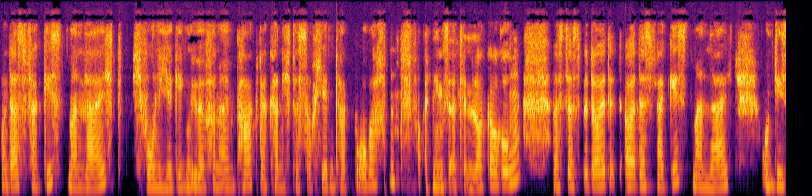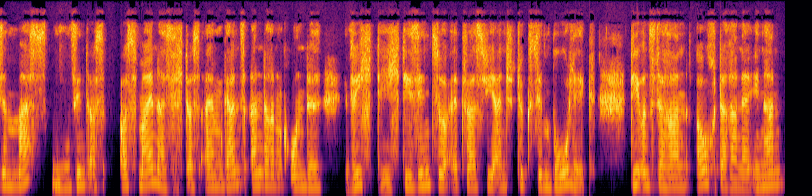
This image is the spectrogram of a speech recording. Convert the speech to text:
Und das vergisst man leicht. Ich wohne hier gegenüber von einem Park, da kann ich das auch jeden Tag beobachten, vor allen Dingen seit den Lockerungen, was das bedeutet. Aber das vergisst man leicht. Und diese Masken sind aus, aus meiner Sicht aus einem ganz anderen Grunde wichtig. Die sind so etwas wie ein Stück Symbolik, die uns daran, auch daran erinnern,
